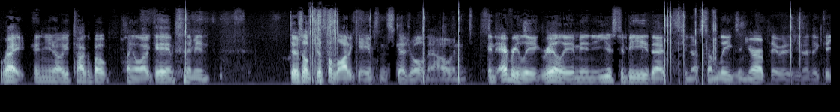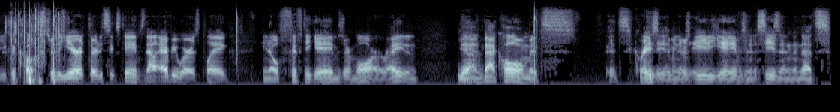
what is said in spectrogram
Right. And, you know, you talk about playing a lot of games. I mean, there's a, just a lot of games in the schedule now, and in every league, really. I mean, it used to be that you know some leagues in Europe they would you know they could, you could coast through the year at 36 games. Now everywhere is playing you know 50 games or more, right? And yeah, and back home it's it's crazy. I mean, there's 80 games in a season, and that's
